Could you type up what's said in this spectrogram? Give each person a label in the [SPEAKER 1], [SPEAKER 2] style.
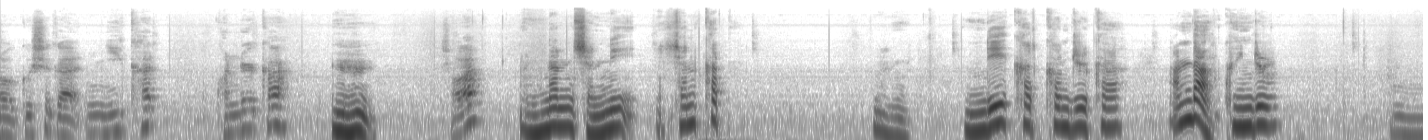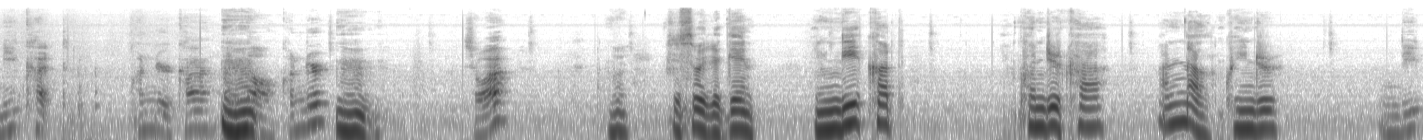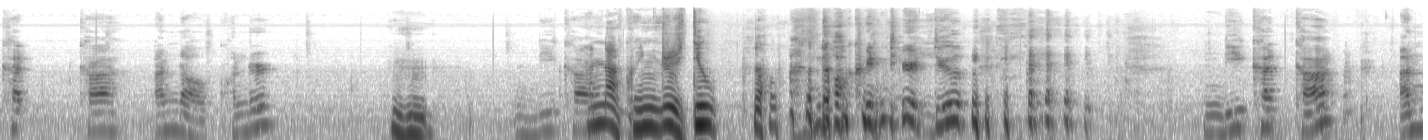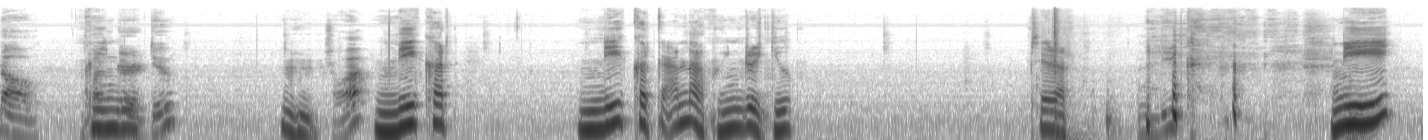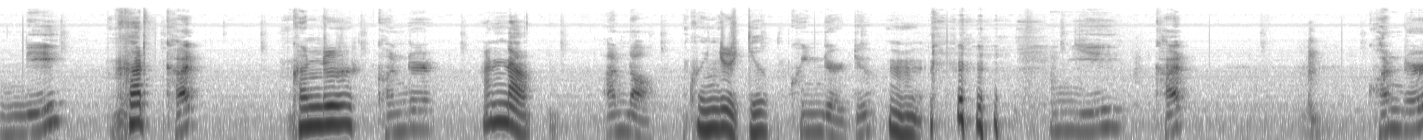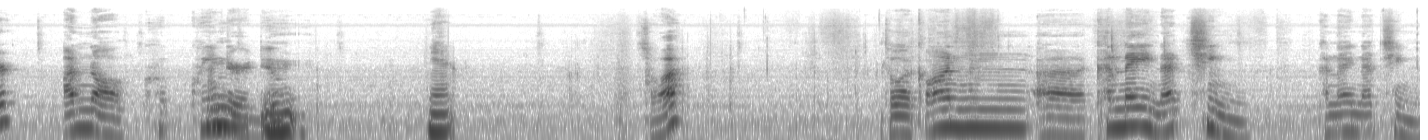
[SPEAKER 1] so
[SPEAKER 2] gushika
[SPEAKER 1] ni cut
[SPEAKER 2] quander ka mhm so nan shani shan cut ni cut quander ka anda quinder ni
[SPEAKER 1] cut quander
[SPEAKER 2] ka
[SPEAKER 1] no
[SPEAKER 2] quander
[SPEAKER 1] mhm so
[SPEAKER 2] just so again. Ni cut quander ka anda quinder ni
[SPEAKER 1] cut ka Randall Quinder.
[SPEAKER 2] Mm-hmm.
[SPEAKER 1] Nika.
[SPEAKER 2] Randall Quinder's do. No.
[SPEAKER 1] Randall Quinder do. Nikat ka. Randall Quinder do.
[SPEAKER 2] Mm-hmm. So what? Nika ka Randall Quinder
[SPEAKER 1] do.
[SPEAKER 2] Será? Nika.
[SPEAKER 1] Ni.
[SPEAKER 2] Ni. Cut.
[SPEAKER 1] Cut.
[SPEAKER 2] Kunder, Kunder,
[SPEAKER 1] Andal.
[SPEAKER 2] Andal. Kunder do.
[SPEAKER 1] Kunder do.
[SPEAKER 2] Hmm,
[SPEAKER 1] Ye cut. Kunder, Andal. Kunder do. Mm-hmm. Yeah. So uh, what? To a con. Uh, Kanai naching. Kanai naching.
